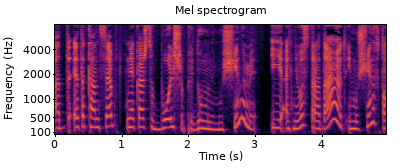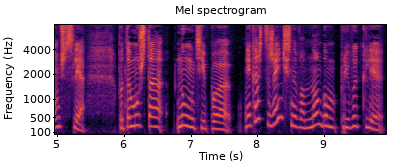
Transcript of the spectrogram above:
от, это концепт, мне кажется, больше придуманный мужчинами, и от него страдают и мужчины в том числе. Потому что, ну, типа, мне кажется, женщины во многом привыкли,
